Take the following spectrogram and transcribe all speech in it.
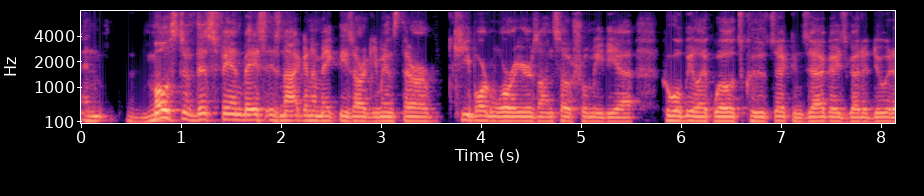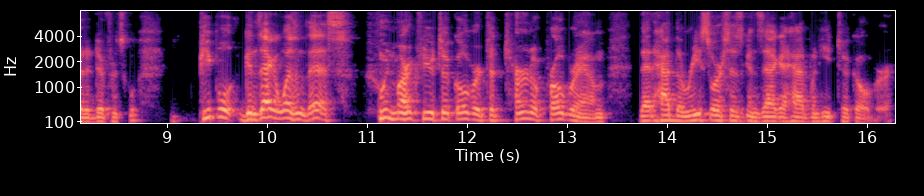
And most of this fan base is not going to make these arguments. There are keyboard warriors on social media who will be like, well, it's because it's at Gonzaga. He's got to do it at a different school. People, Gonzaga wasn't this when Mark Few took over to turn a program that had the resources Gonzaga had when he took over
